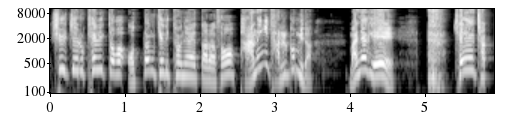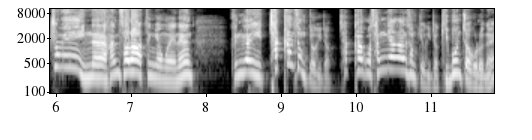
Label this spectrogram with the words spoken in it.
실제로 캐릭터가 어떤 캐릭터냐에 따라서 반응이 다를 겁니다. 만약에 제 작중에 있는 한설아 같은 경우에는 굉장히 착한 성격이죠. 착하고 상냥한 성격이죠. 기본적으로는.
